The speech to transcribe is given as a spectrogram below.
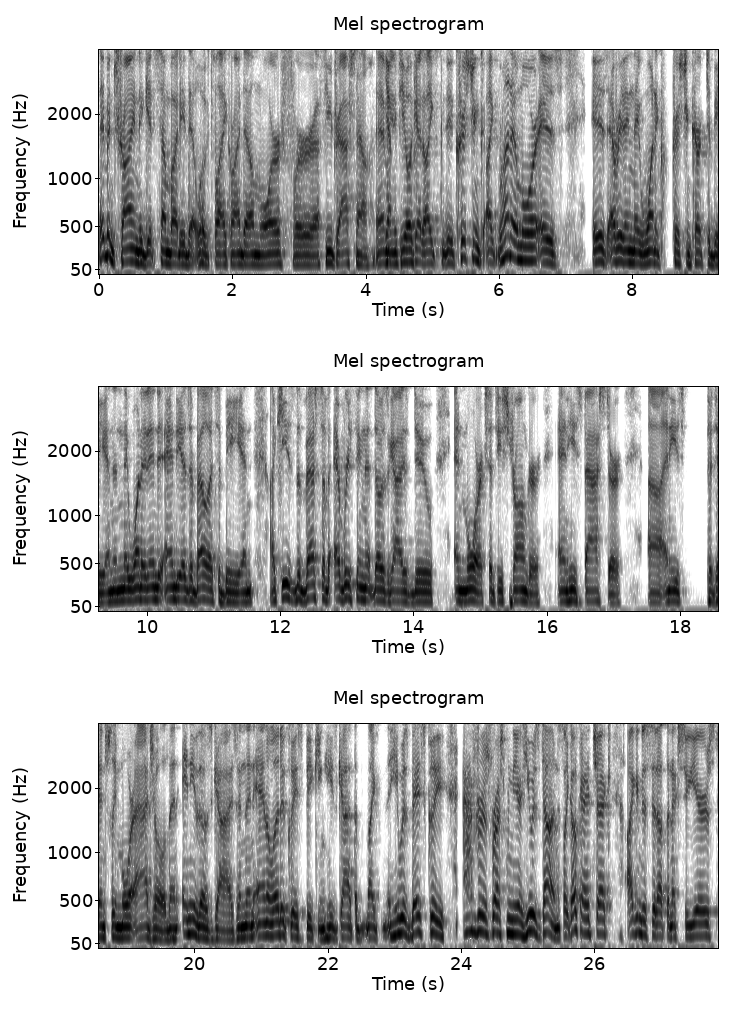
They've been trying to get somebody that looked like Rondale Moore for a few drafts now. I yep. mean, if you look at like Christian, like Rondale Moore is is everything they wanted Christian Kirk to be, and then they wanted Andy Isabella to be, and like he's the best of everything that those guys do and more, except he's stronger and he's faster, uh, and he's potentially more agile than any of those guys. And then analytically speaking, he's got the like he was basically after his freshman year, he was done. It's like, okay, check. I can just sit out the next two years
